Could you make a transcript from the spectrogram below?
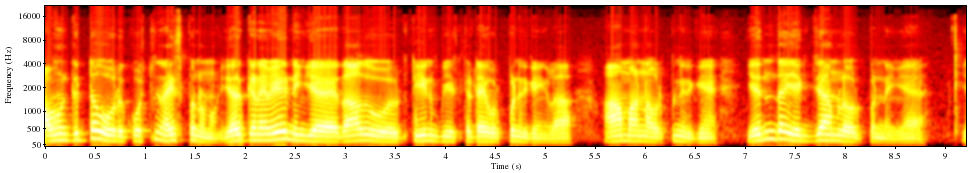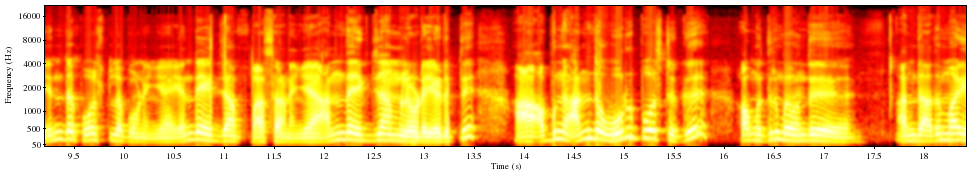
அவங்கக்கிட்ட ஒரு கொஸ்டின் ரைஸ் பண்ணணும். ஏற்கனவே நீங்கள் ஏதாவது ஒரு டிஎன்பிஎஸ்சிட்ட ஒர்க் பண்ணியிருக்கீங்களா ஆமாம் நான் ஒர்க் பண்ணியிருக்கேன் எந்த எக்ஸாமில் ஒர்க் பண்ணீங்க? எந்த போஸ்ட்டில் போனீங்க? எந்த எக்ஸாம் பாஸ் ஆனீங்க? அந்த எக்ஸாமிலோட எடுத்து அவங்க அந்த ஒரு போஸ்ட்டுக்கு அவங்க திரும்ப வந்து அந்த அது மாதிரி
